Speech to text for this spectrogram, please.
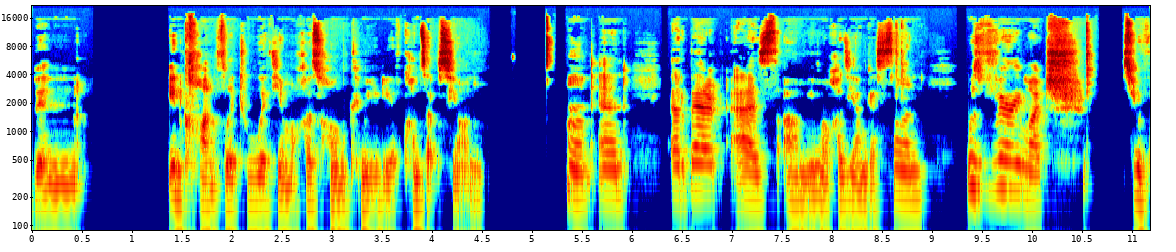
been in conflict with Llamoja's home community of Concepcion. Um, and Herbert, as um, Llamoja's youngest son, was very much sort of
